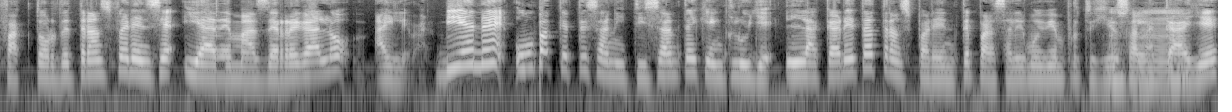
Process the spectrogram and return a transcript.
factor de transferencia y además de regalo, ahí le va. Viene un paquete sanitizante que incluye la careta transparente para salir muy bien protegidos a la calle,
